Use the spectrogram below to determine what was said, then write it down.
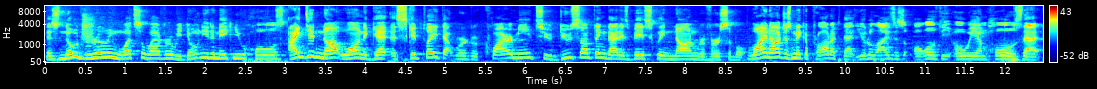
there's no drilling whatsoever. We don't need to make new holes. I did not want to get a skid plate that would require me to do something that is basically non-reversible. Why not just make a product that utilizes all of the OEM holes that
